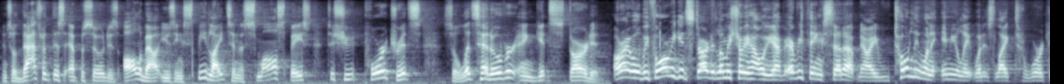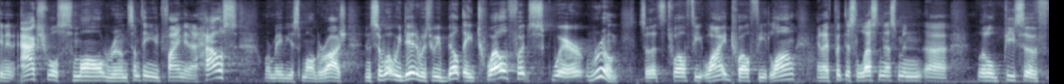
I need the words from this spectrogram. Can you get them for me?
And so that's what this episode is all about, using speed lights in a small space to shoot portraits. So let's head over and get started. All right, well, before we get started, let me show you how we have everything set up. Now, I totally want to emulate what it's like to work in an actual small room, something you'd find in a house or maybe a small garage. And so what we did was we built a 12 foot square room. So that's 12 feet wide, 12 feet long. And I've put this Les Nessman uh, little piece of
